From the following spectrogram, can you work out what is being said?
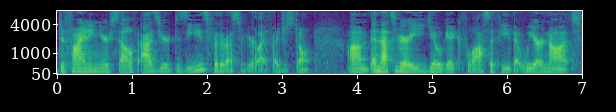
defining yourself as your disease for the rest of your life. I just don't. Um, and that's a very yogic philosophy that we are not,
